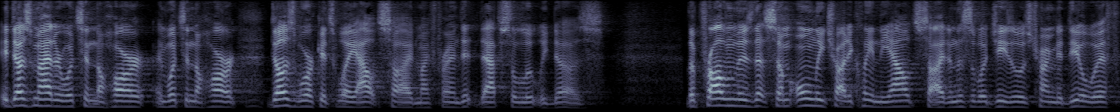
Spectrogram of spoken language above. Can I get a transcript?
It does matter what's in the heart, and what's in the heart does work its way outside, my friend. It absolutely does. The problem is that some only try to clean the outside, and this is what Jesus was trying to deal with.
